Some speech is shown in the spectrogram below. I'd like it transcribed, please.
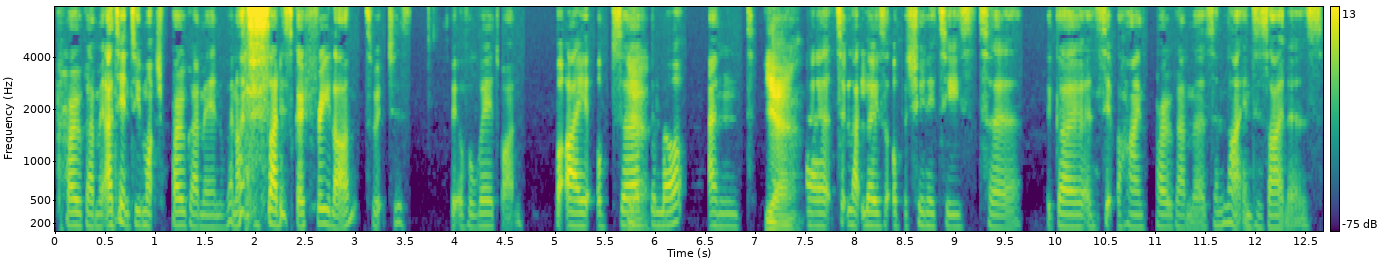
programming, I didn't do much programming when I decided to go freelance, which is a bit of a weird one. But I observed yeah. a lot and yeah, uh, took like loads of opportunities to to go and sit behind programmers and lighting designers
